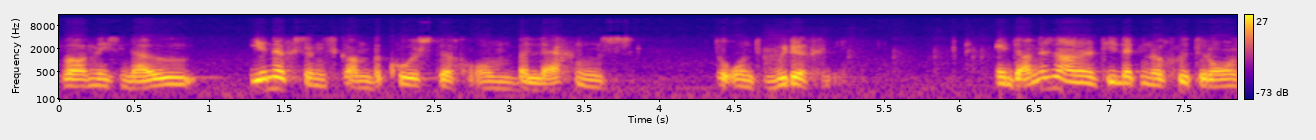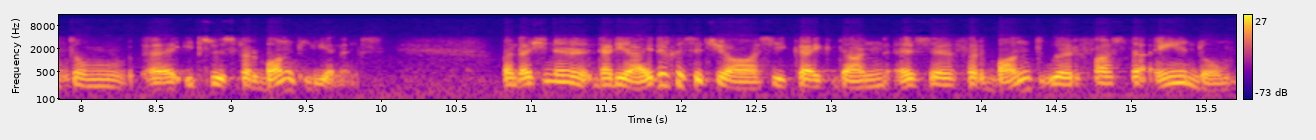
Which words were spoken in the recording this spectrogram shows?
waar mens nou enigsins kan bekostig om beleggings te ontmoedig nie. En dan is daar natuurlik nog goed rondom uh, iets soos verbandlenings. Want as jy nou na die huidige situasie kyk, dan is 'n verband oor vaste eiendom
